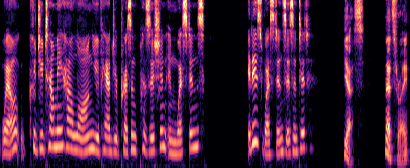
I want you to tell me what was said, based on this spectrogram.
Well, could you tell me how long you've had your present position in Weston's? It is Weston's, isn't it? Yes, that's right.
